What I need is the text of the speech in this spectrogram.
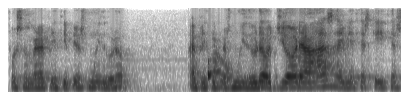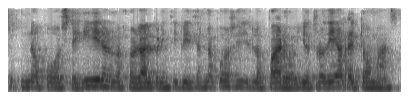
Pues hombre, al principio es muy duro. Al principio es muy duro, lloras, hay veces que dices no puedo seguir, a lo mejor al principio dices no puedo seguir, lo paro y otro día retomas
